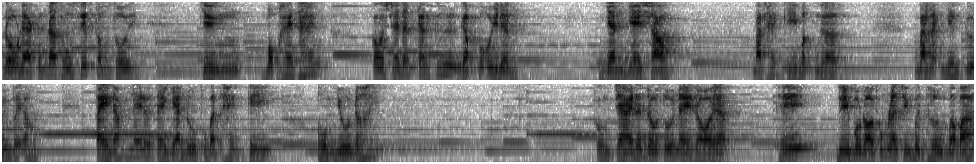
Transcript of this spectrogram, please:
Đồ đạc cũng đã thu xếp xong xuôi Chừng một hai tháng Con sẽ đến căn cứ gặp cô Uy Đình Nhanh vậy sao Bạch Hán Kỳ bất ngờ. Bạch Lạc Nhân cười với ông, tay nắm lấy đôi tay già nua của Bạch Hán Kỳ, ôm nhu nói: "Con trai đến độ tuổi này rồi á thì đi bộ đội cũng là chuyện bình thường mà ba.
